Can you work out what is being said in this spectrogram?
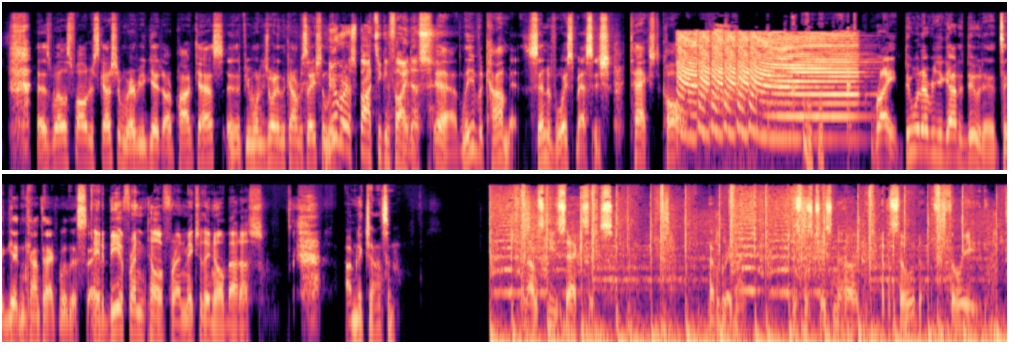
as well as follow discussion wherever you get our podcasts. And if you want to join in the conversation, Numerous spots you can find us. yeah, leave a comment, send a voice message, text, call. right. Do whatever you got to do to to get in contact with us. Hey, to be a friend and tell a friend, make sure they know about us. I'm Nick Johnson. And I'm Steve Saxons. Have a great night. This was Chasing the Hug, episode three.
